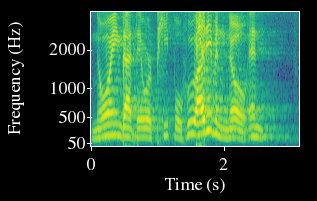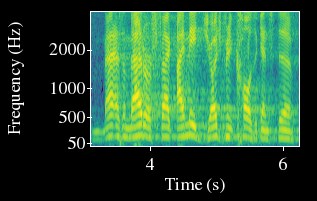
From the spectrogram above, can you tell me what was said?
knowing that there were people who I didn't even know. And as a matter of fact, I made judgment calls against them.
